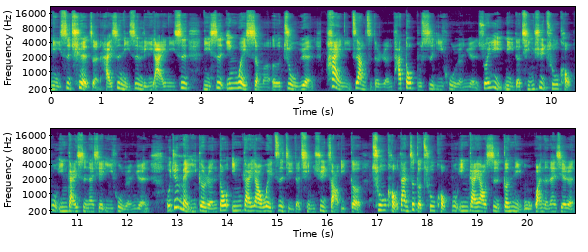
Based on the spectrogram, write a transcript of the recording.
你是确诊还是你是罹癌？你是你是因为什么而住院？害你这样子的人，他都不是医护人员，所以你的情绪出口不应该是那些医护人员。我觉得每一个人都应该要为自己的情绪找一个出口，但这个出口不应该要是跟你无关的那些人。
